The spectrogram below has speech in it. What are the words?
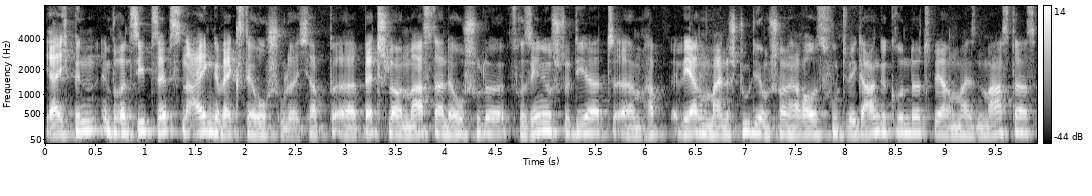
Ja, ich bin im Prinzip selbst ein Eigengewächs der Hochschule. Ich habe äh, Bachelor und Master an der Hochschule Fresenius studiert, ähm, habe während meines Studiums schon heraus Food Vegan gegründet, während meines Masters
